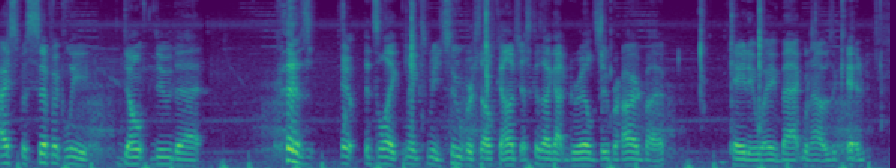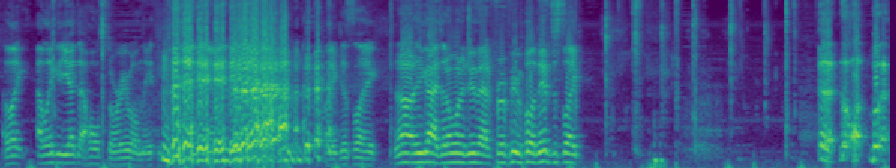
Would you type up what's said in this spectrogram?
I specifically don't do that because it, it's like makes me super self conscious because I got grilled super hard by Katie way back when I was a kid. I like I like that you had that whole story while Nathan. like just like no, you guys, I don't want to do that for people. And Dave's just like. Uh, uh,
